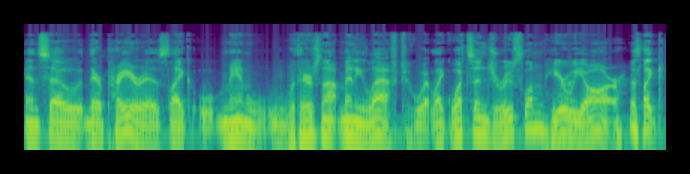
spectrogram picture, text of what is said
And so their prayer is like, man, there's not many left. like, what's in Jerusalem? Here we are. like,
